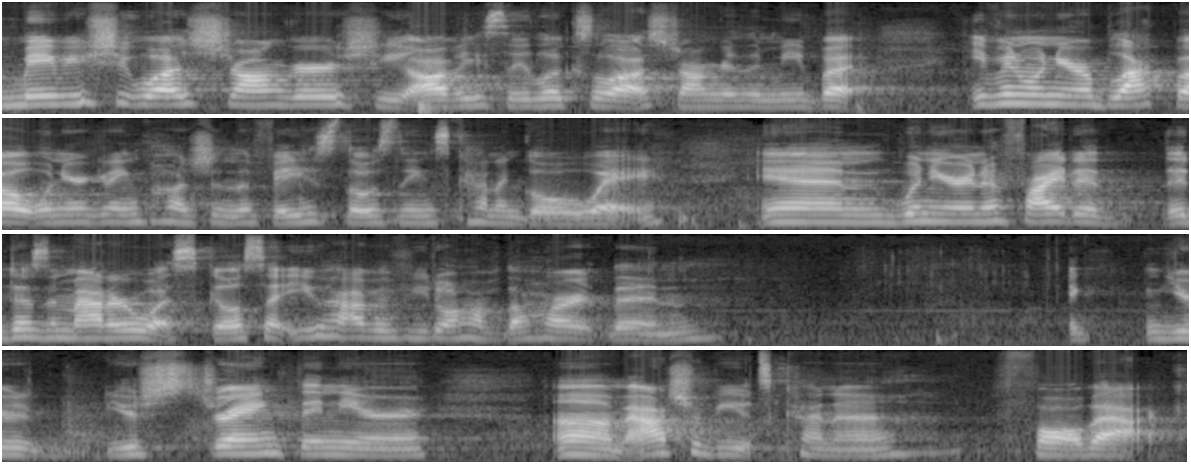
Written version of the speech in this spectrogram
maybe she was stronger. She obviously looks a lot stronger than me, but even when you're a black belt, when you're getting punched in the face, those things kind of go away. And when you're in a fight, it, it doesn't matter what skill set you have. If you don't have the heart, then like, your your strength and your um, attributes kind of fall back.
